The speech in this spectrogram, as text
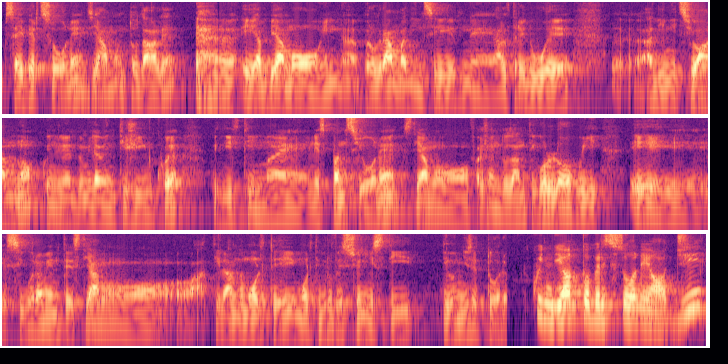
sei persone, siamo in totale, eh, e abbiamo in programma di inserirne altre due eh, ad inizio anno, quindi nel 2025, quindi il team è in espansione, stiamo facendo tanti colloqui e sicuramente stiamo attirando molti, molti professionisti di ogni settore. Quindi otto persone oggi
